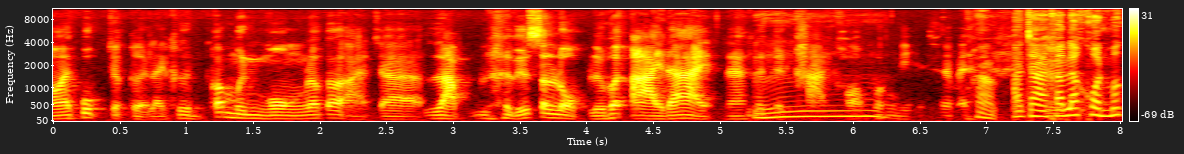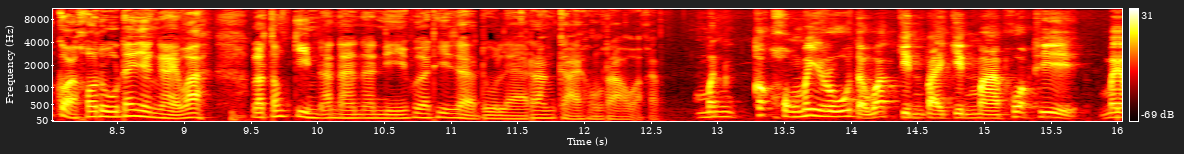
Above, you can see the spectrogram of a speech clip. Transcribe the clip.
น้อยปุ๊บจะเกิดอะไรขึ้น ก็มึนงงแล้วก็อาจจะหลับหรือสลบหรือว่าตายได้นะถ้าเกิดขาดของพวกนี้ใช่ไหมครับอาจารย์ครับแล้วคนเมื่อก่อนเขารู้ได้ยังไงว่า เราต้องกินอันนั้นอันนี้เพื่อที่จะดูแลร่างกายของเราอะครับมันก็คงไม่รู้แต่ว่ากินไปกินมาพวกที่ไม่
